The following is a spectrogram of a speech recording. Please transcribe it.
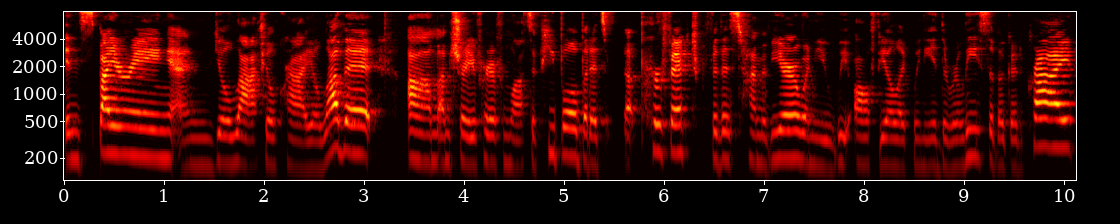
inspiring and you'll laugh, you'll cry, you'll love it. Um, I'm sure you've heard it from lots of people, but it's uh, perfect for this time of year when you we all feel like we need the release of a good cry,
